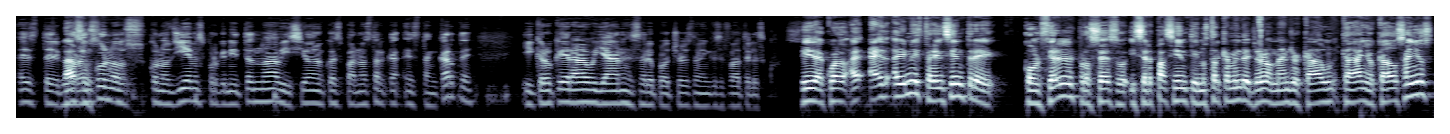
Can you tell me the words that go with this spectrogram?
este, el Lazos. con los, con los GMs porque necesitas nueva visión, cosas para no estar ca- estancarte. Y creo que era algo ya necesario para los Chargers también que se fuera a Telesco. Sí, de acuerdo. Hay, hay- una diferencia entre confiar en el proceso y ser paciente y no estar cambiando de general manager cada, un- cada año, cada dos años.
